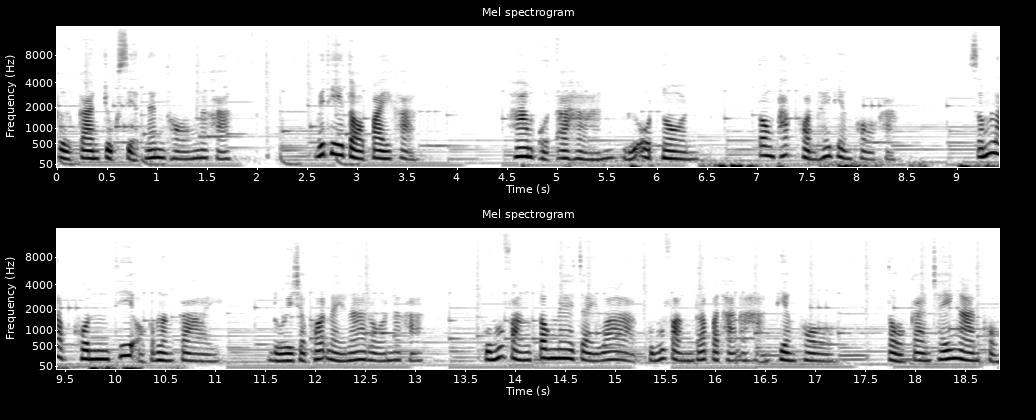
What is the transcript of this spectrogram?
เกิดการจุกเสียดแน่นท้องนะคะ วิธีต่อไปค่ะ ห้ามอดอาหารหรืออดนอน ต้องพักผ่อนให้เพียงพอค่ะสำหรับคนที่ออกกำลังกาย โดยเฉพาะในหน้าร้อนนะคะ คุณผู้ฟังต้องแน่ใจว่าคุณผู้ฟังรับประทานอาหารเพียงพอ ต่อการใช้งานของ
